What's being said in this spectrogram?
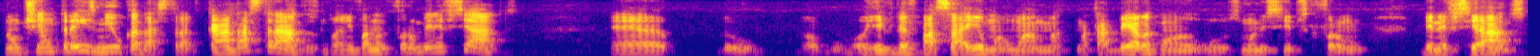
não tinham 3 mil cadastrados, cadastrados, não estou nem falando que foram beneficiados. É, o, Henrique deve passar aí uma, uma, uma, tabela com os municípios que foram beneficiados,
